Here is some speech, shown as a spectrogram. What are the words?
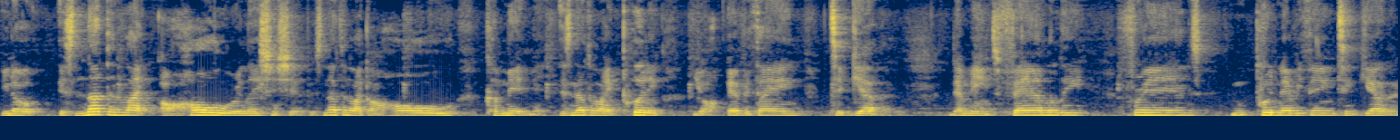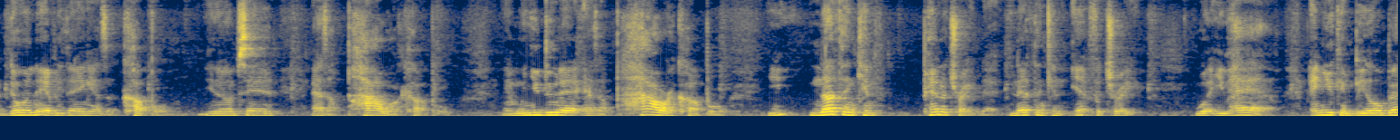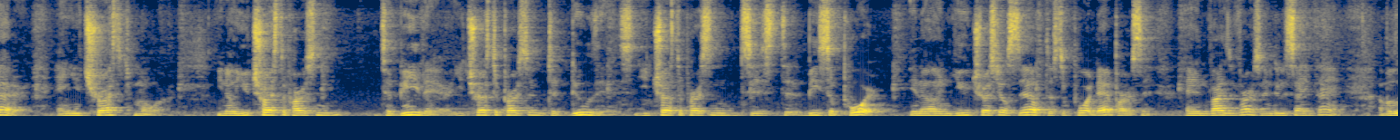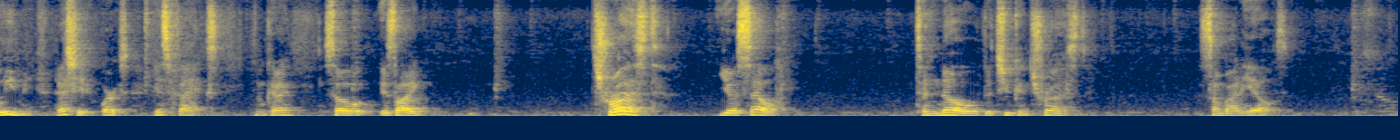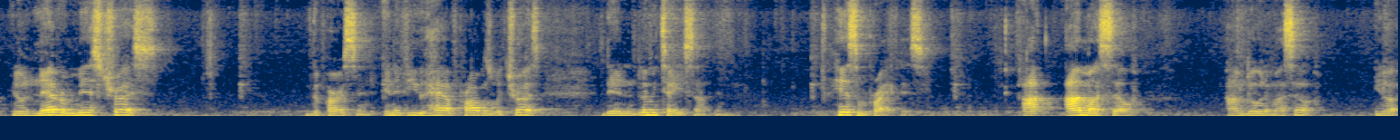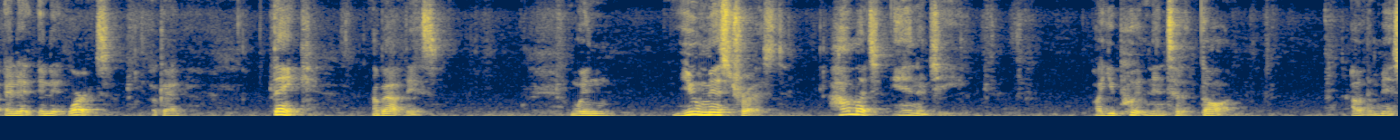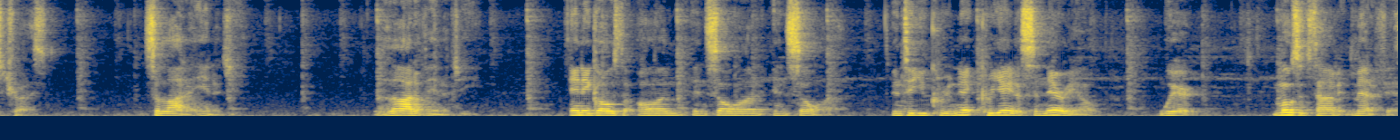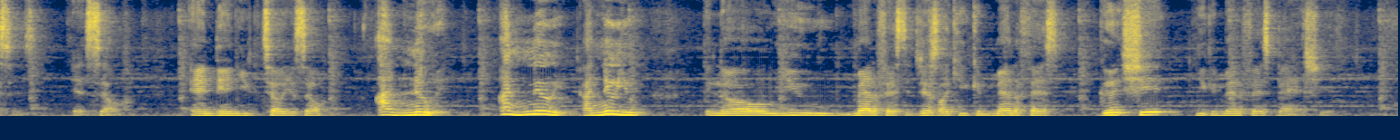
You know, it's nothing like a whole relationship. It's nothing like a whole commitment. It's nothing like putting your everything together. That means family, friends, putting everything together, doing everything as a couple. You know what I'm saying? As a power couple. And when you do that as a power couple, you, nothing can penetrate that. Nothing can infiltrate what you have and you can build better and you trust more you know you trust the person to be there. You trust the person to do this. You trust the person to, to be support you know and you trust yourself to support that person and vice versa and do the same thing. I believe me that shit works. It's facts okay? So it's like trust yourself to know that you can trust somebody else. You know, never mistrust the person. And if you have problems with trust, then let me tell you something. Here's some practice. I I myself, I'm doing it myself. You know, and it and it works. Okay. Think about this. When you mistrust, how much energy are you putting into the thought of the mistrust? It's a lot of energy. A lot of energy. And it goes to on and so on and so on until you create a scenario where most of the time it manifests itself. and then you tell yourself, I knew it. I knew it. I knew you. No, you manifest it just like you can manifest good shit, you can manifest bad shit.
